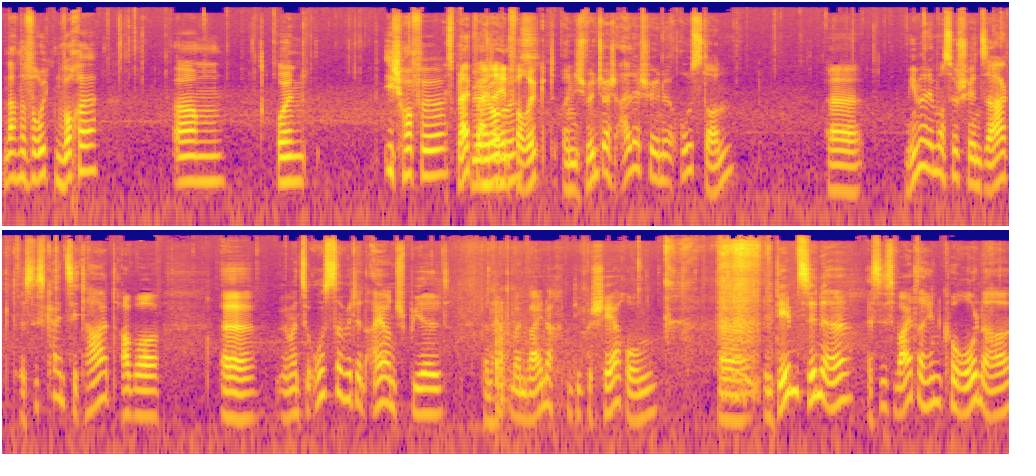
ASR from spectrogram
nach einer verrückten Woche. Ähm, und ich hoffe, Es bleibt weiterhin verrückt und ich wünsche euch alle schöne Ostern. Äh, wie man immer so schön sagt, es ist kein Zitat, aber äh, wenn man zu Ostern mit den Eiern spielt, dann hat man Weihnachten die Bescherung. Äh, in dem Sinne, es ist weiterhin Corona.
